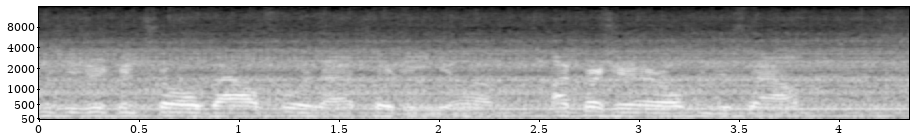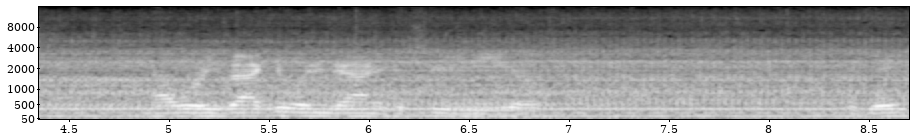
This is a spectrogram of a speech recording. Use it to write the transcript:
This is your control valve for that, for the uh, high pressure air open this valve. Now we're evacuating down, you can see the, uh, the gauge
